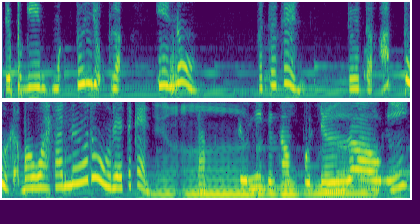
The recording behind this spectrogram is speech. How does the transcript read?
Dia pergi tunjuk pula Eh no. Kata kan Dia kata apa kat bawah sana tu? Dia kata kan Ya, ah, kita ni dengan berderau ni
